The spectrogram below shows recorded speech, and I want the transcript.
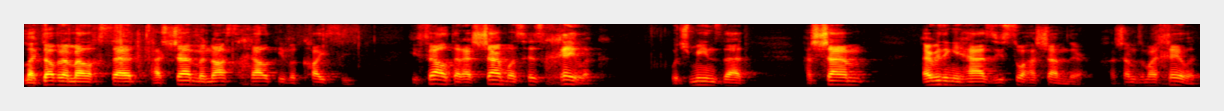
Like David HaMelech said, Hashem menas chelki v'kaisi. He felt that Hashem was his chelik, which means that Hashem, everything he has, he saw Hashem there. Hashem's my chelik.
